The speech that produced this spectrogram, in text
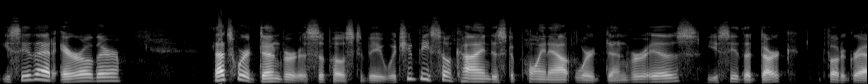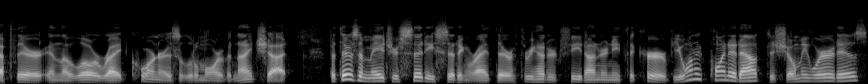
You see that arrow there? That's where Denver is supposed to be. Would you be so kind as to point out where Denver is? You see the dark photograph there in the lower right corner is a little more of a night shot. But there's a major city sitting right there 300 feet underneath the curve. You want to point it out to show me where it is?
